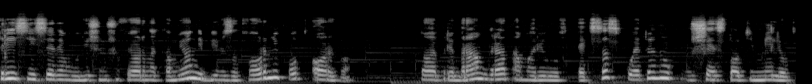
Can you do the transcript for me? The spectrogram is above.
37 годишен шофьор на камион и бив затворник от Орегон. Той е прибран в град Амарило в Тексас, което е на около 600 мили от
